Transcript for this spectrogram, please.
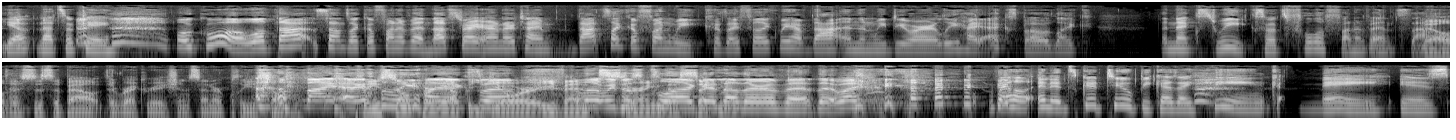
yep. That's okay. well, cool. Well, that sounds like a fun event. That's right around our time. That's like a fun week because I feel like we have that, and then we do our Lehi Expo like the next week, so it's full of fun events. That Well, this is about the recreation center. Please don't. My please don't bring Lehi up Expo. your events Let me just during plug this segment. another event that might be. well, and it's good too because I think May is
